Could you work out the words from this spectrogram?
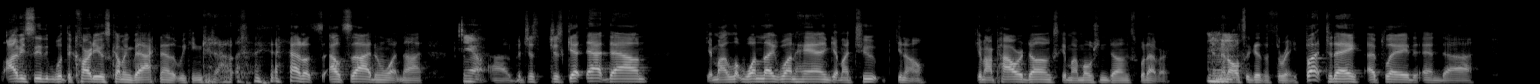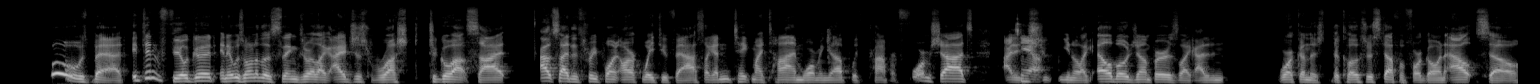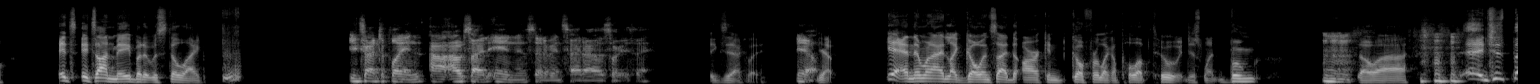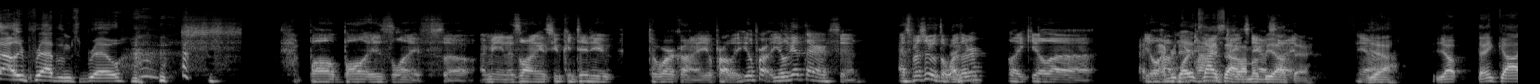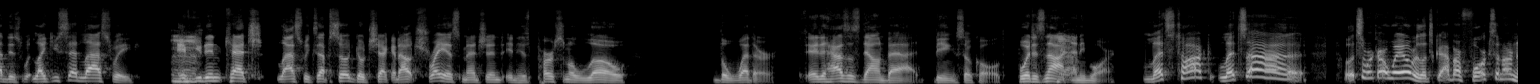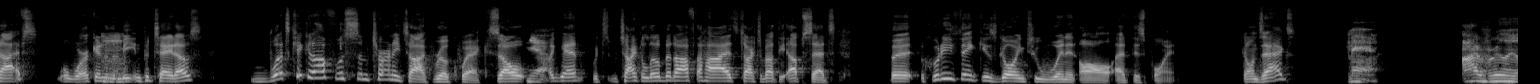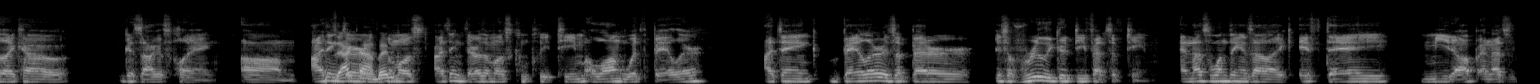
Obviously, with the cardio's coming back now that we can get out, out outside and whatnot. Yeah. Uh, but just just get that down. Get my one leg, one hand. Get my two. You know, get my power dunks. Get my motion dunks. Whatever and then Mhm. also get the three. But today I played and uh whew, it was bad. It didn't feel good. And it was one of those things where like I just rushed to go outside outside the three point arc way too fast. Like I didn't take my time warming up with proper form shots. I didn't Yeah. shoot, you know, like elbow jumpers. Like I didn't work on the the closer stuff before going out. So it's it's on me, but it was still like You tried to play in, uh, outside in instead of inside out. Is what you say. exactly. Yeah. Yeah. Yeah. And then when I'd like go inside the arc and go for like a pull up too, it just went boom. Mhm. So uh hey, just bally problems, bro. ball ball is life. So I mean, as long as you continue to work on it, you'll probably you'll probably you'll get there soon. Especially with the Thank you. weather, like you'll uh You'll have Every more it's time nice out. I'm gonna be out outside. there. yeah. Yeah. Yep. Thank God this like you said last week. If Mhm. you didn't catch last week's episode, go check it out. Shreyas mentioned in his personal low the weather. It has us down bad being so cold. But it's not Yeah. anymore. Let's talk. Let's uh let's work our way over. Let's grab our forks and our knives. We'll work into the Mhm. meat and potatoes. Let's kick it off with some tourney talk real quick. So Yeah. again, we, t- we talked a little bit off the highs, talked about the upsets, but who do you think is going to win it all at this point? Going Zags? man, I really like how Gonzaga's playing. Um, I think Zag they're the most. I think they're the most complete team, along with Baylor. I think Baylor is a better, is a really good defensive team, and that's one thing is that like if they meet up, and that's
